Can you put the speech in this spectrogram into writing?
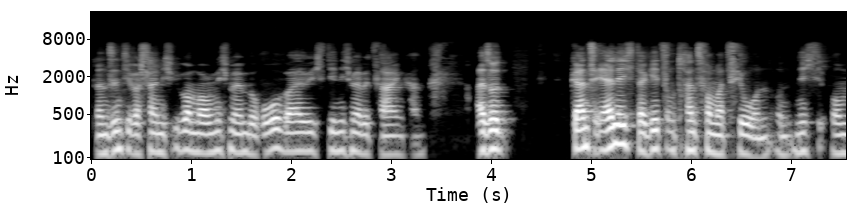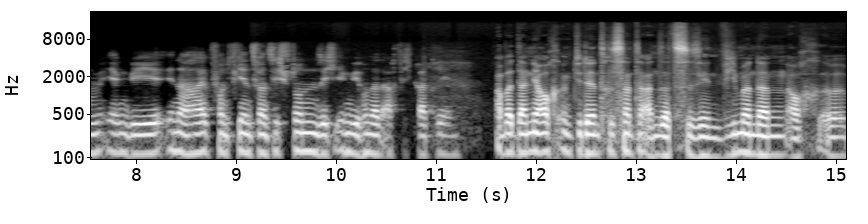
dann sind die wahrscheinlich übermorgen nicht mehr im Büro, weil ich die nicht mehr bezahlen kann. Also ganz ehrlich, da geht es um Transformation und nicht um irgendwie innerhalb von 24 Stunden sich irgendwie 180 Grad drehen. Aber dann ja auch irgendwie der interessante Ansatz zu sehen, wie man dann auch äh,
